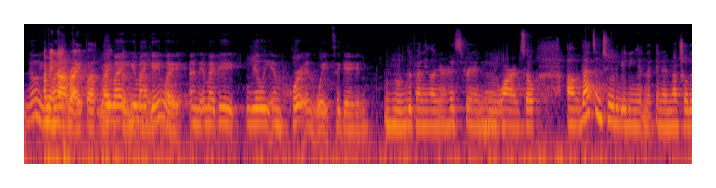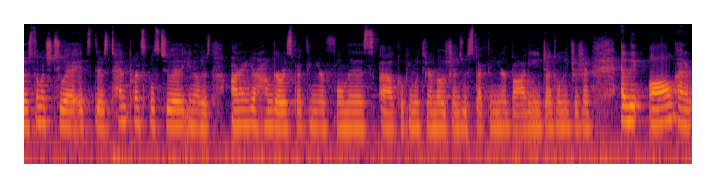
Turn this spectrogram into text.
no, you I mean, might, not right, but you might you might gain weight, and it might be really important weight to gain. hmm depending on your history and who you are. And so um, that's intuitive eating in, in a nutshell. There's so much to it. It's there's ten principles to it. You know, there's honoring your hunger, respecting your fullness, uh, coping with your emotions, respecting your body, gentle nutrition, and they all kind of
